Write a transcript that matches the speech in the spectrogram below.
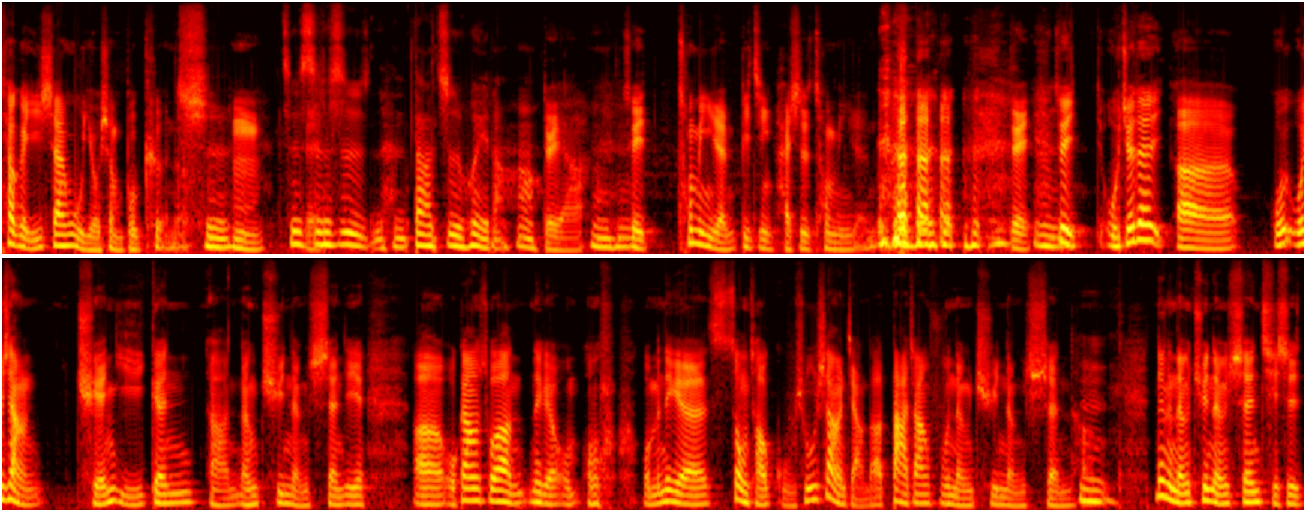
跳个移山舞有什么不可能？是，嗯，这真是很大智慧了哈，对呀，所以。聪明人毕竟还是聪明人，对，所以我觉得呃，我我想权宜跟啊能屈能伸这些，呃，我刚刚说到那个，我我我们那个宋朝古书上讲到大丈夫能屈能伸哈，那个能屈能伸其实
